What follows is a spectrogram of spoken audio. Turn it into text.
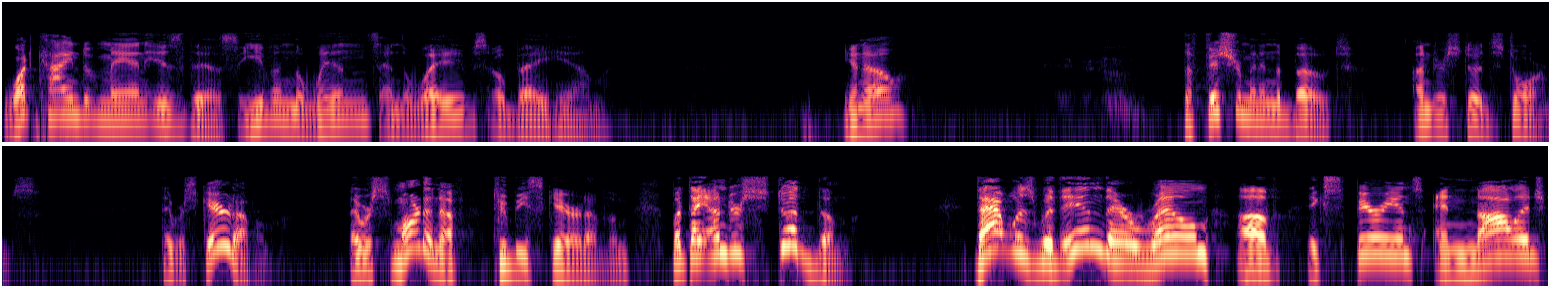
What kind of man is this? Even the winds and the waves obey him. You know, the fishermen in the boat understood storms. They were scared of them. They were smart enough to be scared of them, but they understood them. That was within their realm of experience and knowledge.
